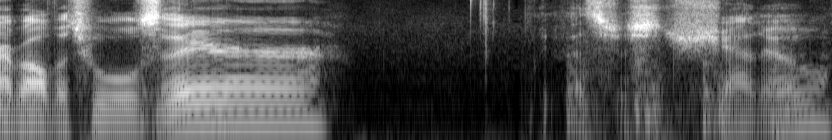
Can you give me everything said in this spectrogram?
Grab all the tools there. That's just shadow.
